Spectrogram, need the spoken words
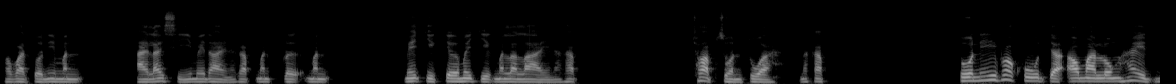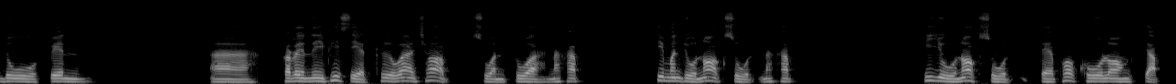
เพราะว่าตัวนี้มันไฮไลท์สีไม่ได้นะครับ มันเปรอะมัน เมจิกเจอเมจิกมันละลายนะครับ ชอบส่วนตัวนะครับ ตัวนี้พ่อครูจะเอามาลงให้ดูเป็นกรณีพิเศษคือว่าชอบส่วนตัวนะครับ ที่มันอยู่นอกสูตรนะครับ ที่อยู่นอกสูตร แต่พ่อครูลองจับ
